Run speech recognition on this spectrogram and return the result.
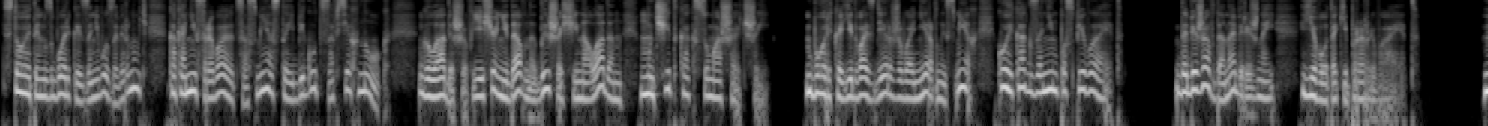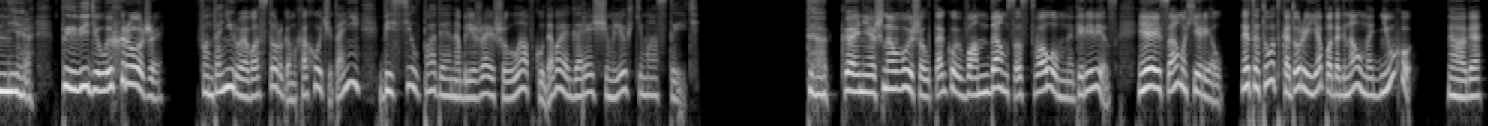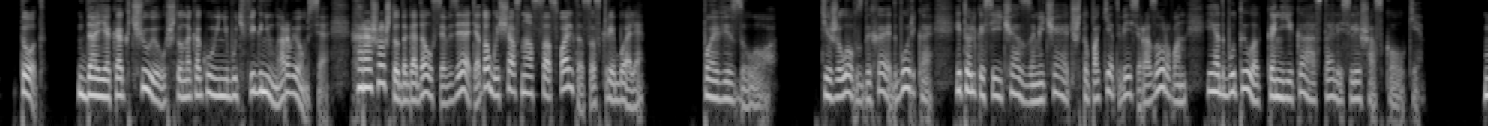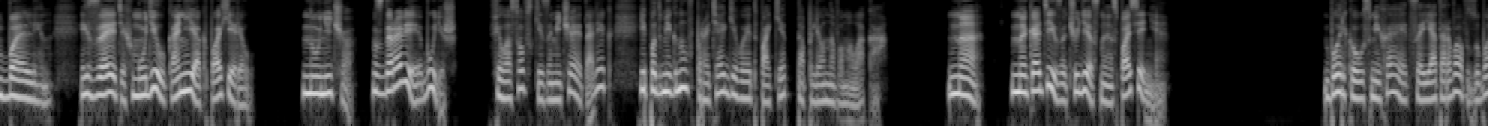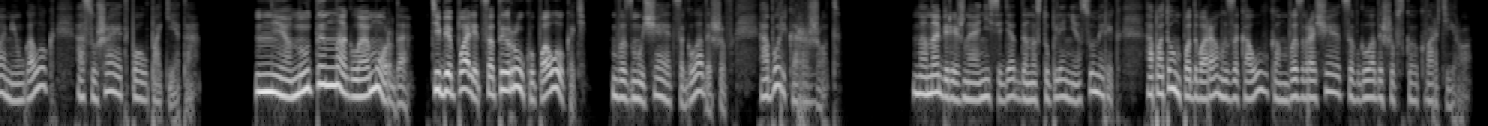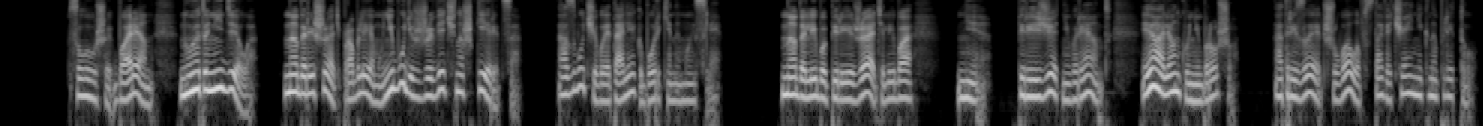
Стоит им с Борькой за него завернуть, как они срываются с места и бегут со всех ног. Гладышев, еще недавно дышащий на ладан, мчит как сумасшедший. Борька, едва сдерживая нервный смех, кое-как за ним поспевает. Добежав до набережной, его таки прорывает. «Не, ты видел их рожи!» Фонтанируя восторгом, хохочут они, без сил падая на ближайшую лавку, давая горящим легким остыть. Так, конечно, вышел такой вандам со стволом наперевес. Я и сам охерел. Это тот, который я подогнал на днюху? Ага, тот. Да я как чуял, что на какую-нибудь фигню нарвемся. Хорошо, что догадался взять, а то бы сейчас нас с асфальта соскребали. Повезло. Тяжело вздыхает Борька и только сейчас замечает, что пакет весь разорван, и от бутылок коньяка остались лишь осколки. Блин, из-за этих мудил коньяк похерил. Ну ничего, здоровее будешь. Философски замечает Олег и, подмигнув, протягивает пакет топлёного молока. «На, накати за чудесное спасение!» Борька усмехается и, оторвав зубами уголок, осушает пол пакета. «Не, ну ты наглая морда! Тебе палец, а ты руку по локоть!» Возмущается Гладышев, а Борька ржет. На набережной они сидят до наступления сумерек, а потом по дворам и закоулкам возвращаются в Гладышевскую квартиру. «Слушай, Барян, ну это не дело. Надо решать проблему, не будешь же вечно шкериться», — озвучивает Олег Борькины мысли. «Надо либо переезжать, либо...» «Не, переезжать не вариант. Я Аленку не брошу», — отрезает Шувалов, ставя чайник на плиту.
